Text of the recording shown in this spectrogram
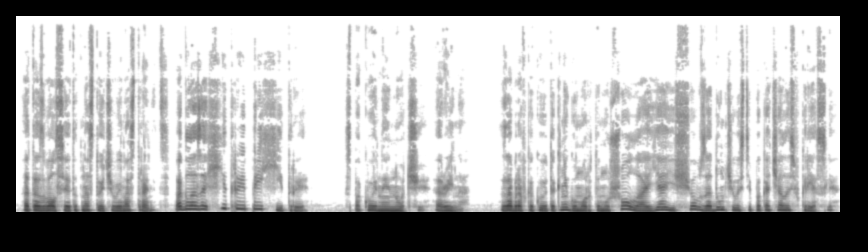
— отозвался этот настойчивый иностранец. «А глаза хитрые-прихитрые». «Спокойной ночи, Арина». Забрав какую-то книгу, Мортом ушел, а я еще в задумчивости покачалась в кресле.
